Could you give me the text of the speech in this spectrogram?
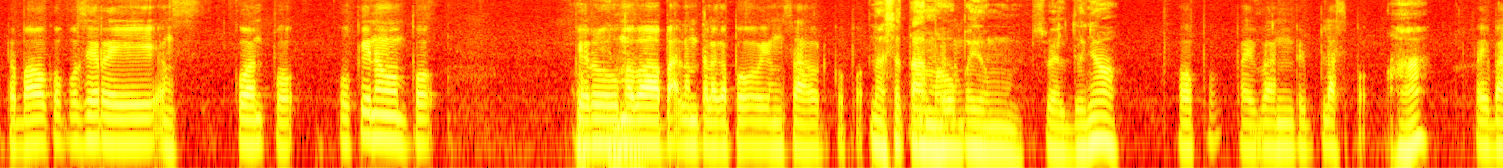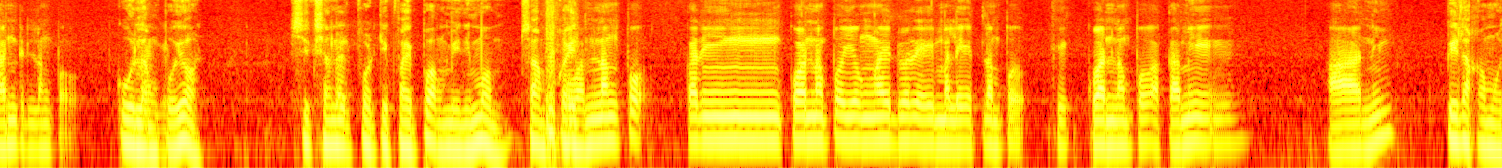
Trabaho ko po, sir, eh, ang s- kuwan po. Okay naman po. Pero mababa lang talaga po yung sahod ko po. Nasa tama ho ba yung sweldo niyo? Opo, 500 plus po. Ha? 500 lang po. Kulang po yon. 645 po ang minimum. Saan po kayo? Kuwan lang po. Kaning kuwan lang po yung idol eh, maliit lang po. Ki- Kuwan lang po. Ah, Kami, anim. Pila ka mo?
